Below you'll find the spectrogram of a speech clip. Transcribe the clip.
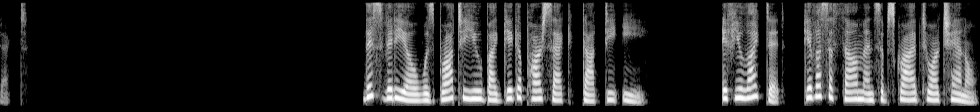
Project. This video was brought to you by gigaparsec.de. If you liked it, give us a thumb and subscribe to our channel,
